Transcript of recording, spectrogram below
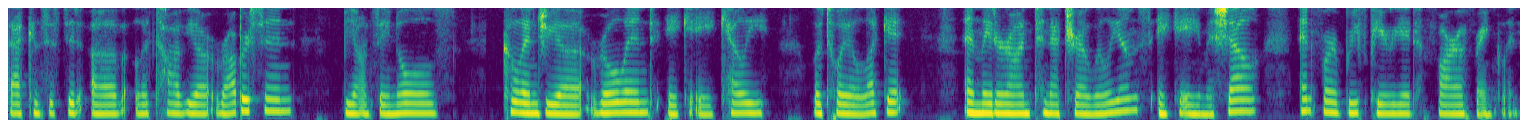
that consisted of Latavia Robertson, Beyonce Knowles, Kelendria Rowland, aka Kelly, Latoya Luckett, and later on Tenitra Williams, aka Michelle, and for a brief period, Farrah Franklin.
